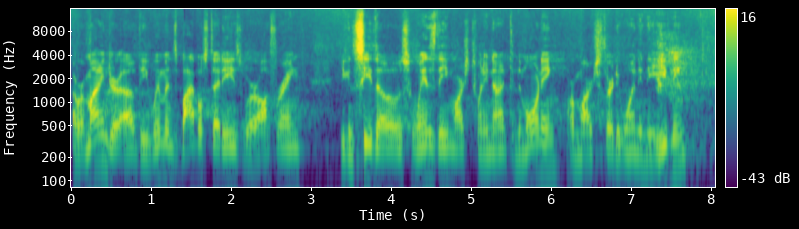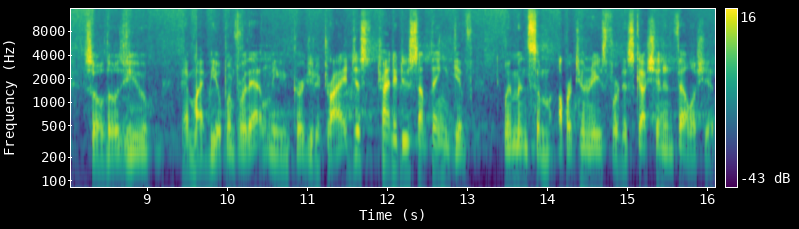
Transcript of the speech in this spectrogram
a reminder of the women's Bible studies we're offering. You can see those Wednesday, March 29th in the morning or March 31 in the evening. So those of you that might be open for that, let me encourage you to try it. Just trying to do something, give women some opportunities for discussion and fellowship.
